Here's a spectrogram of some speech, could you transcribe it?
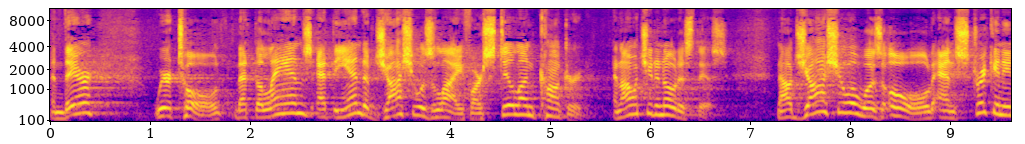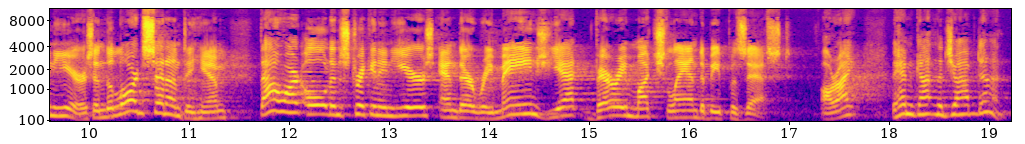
And there we're told that the lands at the end of Joshua's life are still unconquered. And I want you to notice this. Now Joshua was old and stricken in years, and the Lord said unto him, Thou art old and stricken in years, and there remains yet very much land to be possessed. All right? They hadn't gotten the job done.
